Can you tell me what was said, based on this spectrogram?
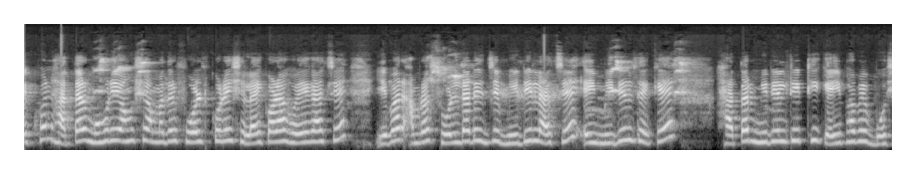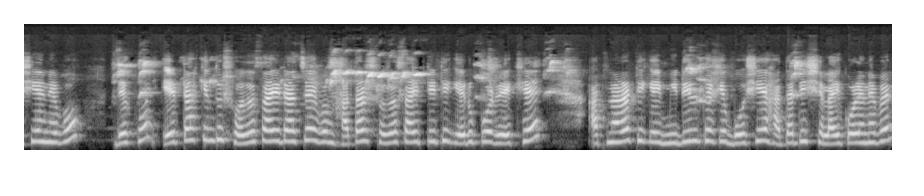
দেখুন, হাতার মুহুরি অংশ আমাদের ফোল্ড করে সেলাই করা হয়ে গেছে। এবার আমরা শোল্ডারের যে মিডিল আছে, এই মিডিল থেকে হাতার মিডিলটি ঠিক এইভাবে বসিয়ে নেব। দেখুন, এটা কিন্তু সোজা সাইড আছে এবং হাতার সোজা সাইডটি ঠিক এর উপর রেখে আপনারা ঠিক এই মিডিল থেকে বসিয়ে হাতাটি সেলাই করে নেবেন।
